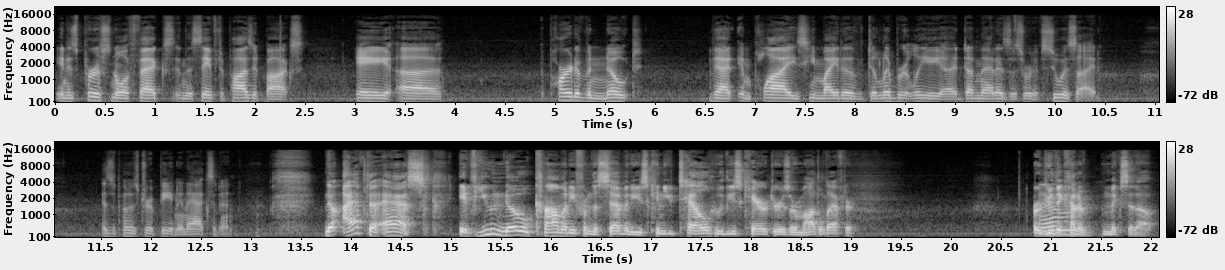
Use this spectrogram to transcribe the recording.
in his personal effects in the safe deposit box a uh, part of a note that implies he might have deliberately uh, done that as a sort of suicide, as opposed to it being an accident. Now, I have to ask if you know comedy from the 70s, can you tell who these characters are modeled after? Or do they Um, kind of mix it up?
